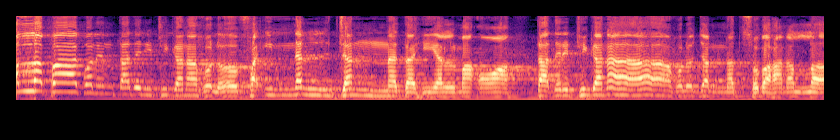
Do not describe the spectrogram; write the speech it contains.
আল্লাহ পাক বলেন, তাদেরই ঠিকানা হলো ফাইনাল জান্নাতা হিয়াল মাওয়া। তাদের ঠিকানা হলো জান্নাত, সুবহানাল্লাহ।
